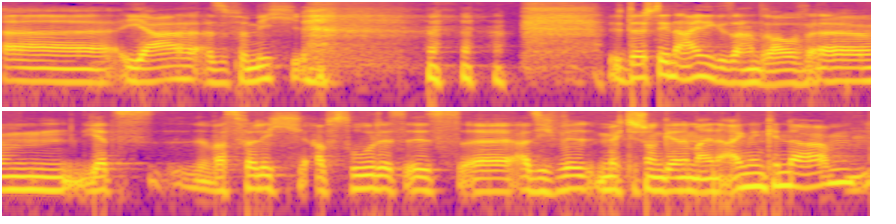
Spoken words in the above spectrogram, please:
Äh, ja, also für mich, da stehen einige Sachen drauf. Ähm, jetzt, was völlig abstrudes ist, äh, also ich will, möchte schon gerne meine eigenen Kinder haben, mhm.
